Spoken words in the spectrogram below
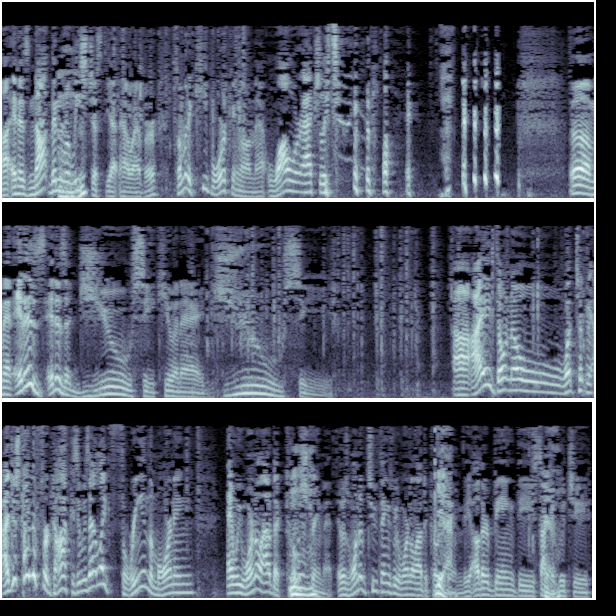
Uh, it has not been released just yet, however, so I'm going to keep working on that while we're actually doing it live. Oh man, it is it is a juicy Q and A, juicy. Uh, I don't know what took me. I just kind of forgot because it was at like three in the morning, and we weren't allowed to co-stream it. It was one of two things we weren't allowed to co-stream. The other being the Sakaguchi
